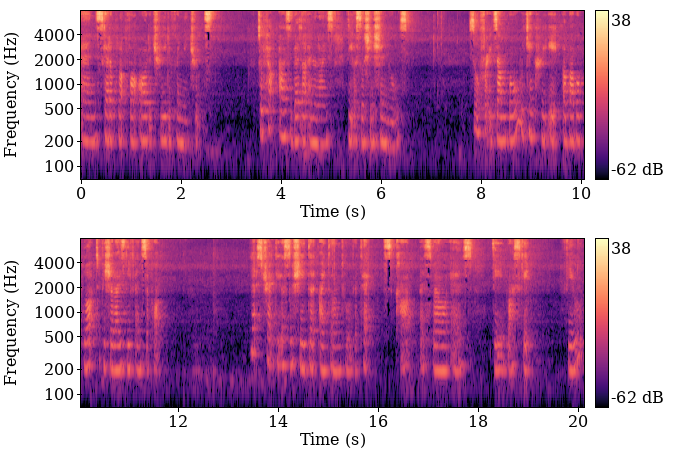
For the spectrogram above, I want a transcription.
and scatter plot for all the three different metrics to help us better analyze the association rules. So for example, we can create a bubble plot to visualize lift and support. Let's track the associated item to the text card as well as the basket field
